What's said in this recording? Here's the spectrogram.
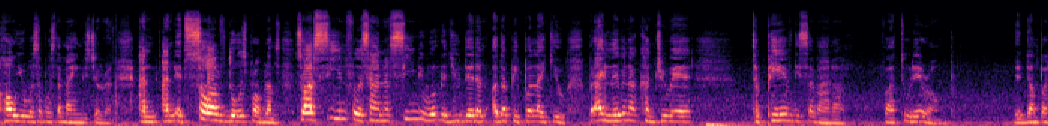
how you were supposed to mind these children. And and it solved those problems. So I've seen firsthand, I've seen the work that you did and other people like you. But I live in a country where to pave the savannah for a two-day round they dump a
